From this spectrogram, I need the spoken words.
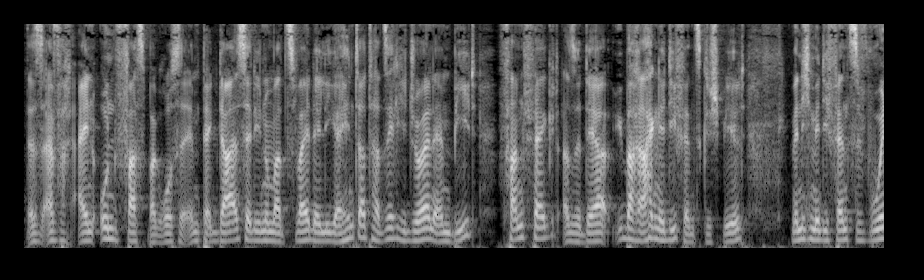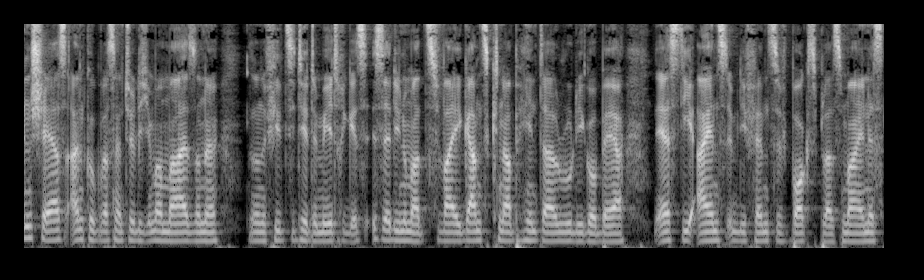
Das ist einfach ein unfassbar großer Impact. Da ist er die Nummer zwei der Liga hinter tatsächlich Joel Embiid. Fun Fact, also der überragende Defense gespielt wenn ich mir Defensive Win Shares angucke, was natürlich immer mal so eine, so eine viel zitierte Metrik ist, ist er die Nummer zwei ganz knapp hinter Rudy Gobert. Er ist die eins im Defensive Box plus minus.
